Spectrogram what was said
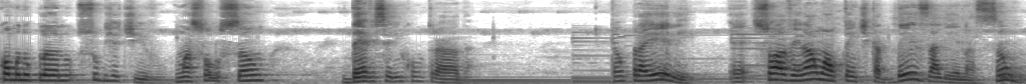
como no plano subjetivo. Uma solução deve ser encontrada. Então, para ele, é, só haverá uma autêntica desalienação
